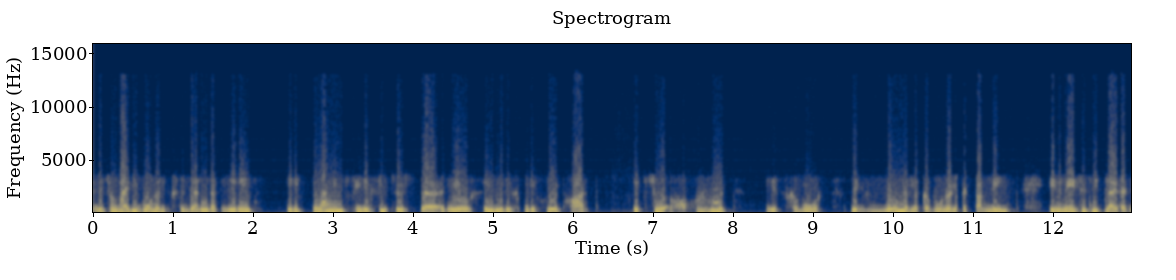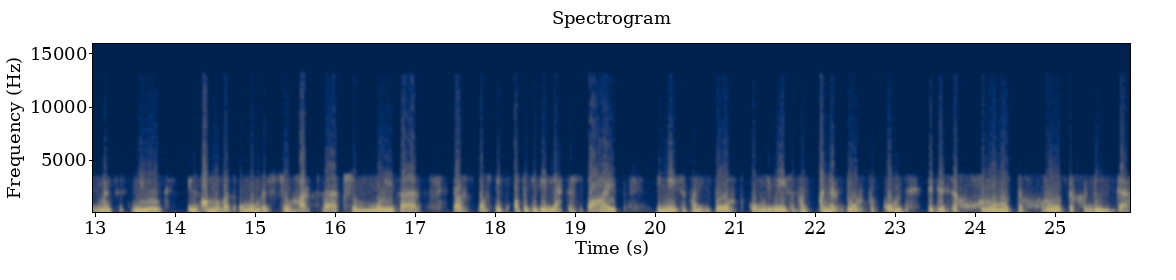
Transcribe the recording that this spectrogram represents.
dit is vir my die wonderlikste ding dat hierdie hierdie klein feesie soos die Neil sê met die met die groot hart het so 'n groot fees geword met wonderlike wonderlike talent. En mense is nie bly dat iemand soos Neil en almal wat om hom is so hard werk, so mooi werk. Daar's daar's net altyd hierdie lekker vibe. Die mense van die dorp kom, die mense van ander dorpe kom. Dit is 'n groot, groot gedoente.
